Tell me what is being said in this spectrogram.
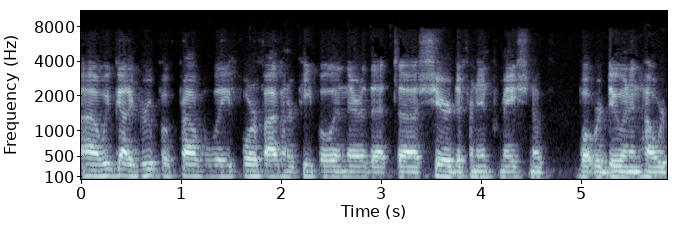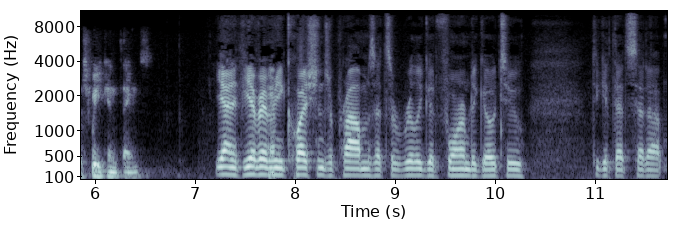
uh, we've got a group of probably four or 500 people in there that share different information of what we're doing and how we're tweaking things. Yeah, and if you ever have any questions or problems, that's a really good forum to go to to get that set up.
